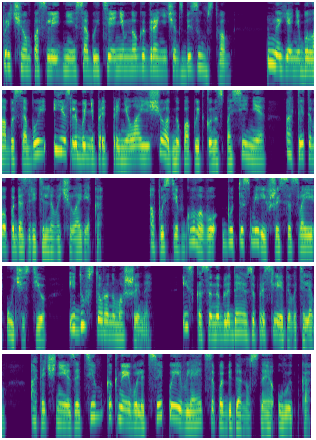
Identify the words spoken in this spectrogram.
Причем последние события немного граничат с безумством. Но я не была бы собой, если бы не предприняла еще одну попытку на спасение от этого подозрительного человека. Опустив голову, будто смирившись со своей участью, иду в сторону машины. Искоса наблюдаю за преследователем, а точнее за тем, как на его лице появляется победоносная улыбка.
